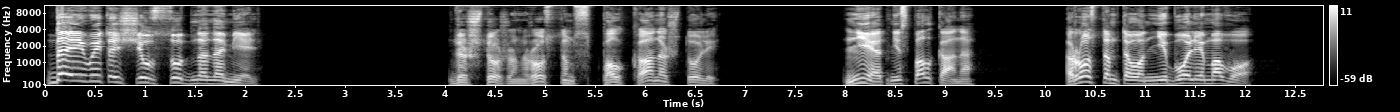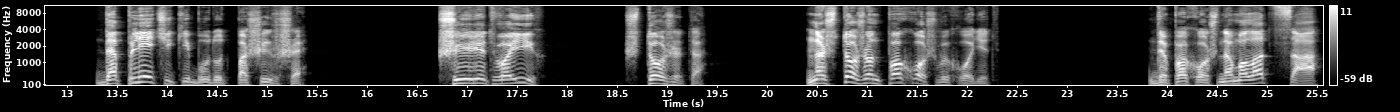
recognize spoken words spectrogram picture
Да и вытащил судно на мель. Да что же он, ростом с полкана, что ли? Нет, не с полкана. Ростом-то он не более маво да плечики будут поширше. Шире твоих? Что же это? На что же он похож выходит? Да похож на молодца.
